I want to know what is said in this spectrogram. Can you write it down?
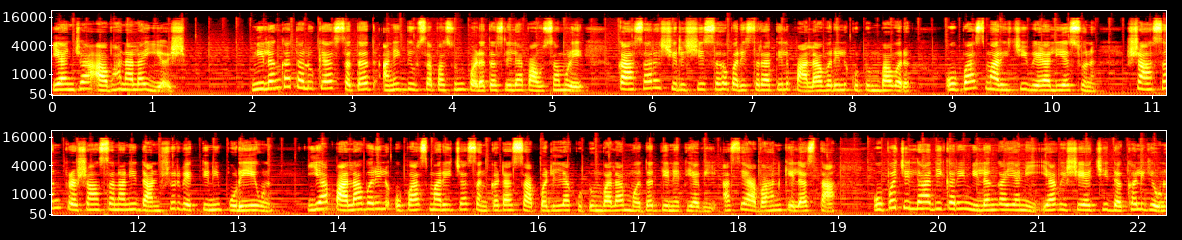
यांच्या आव्हानाला यश. निलंगा तालुक्यात सतत अनेक दिवसापासून पडत असलेल्या पावसामुळे कासार शिरशीसह परिसरातील पालावरील कुटुंबावर उपासमारीची वेळ आली असून शासन प्रशासन आणि दानशूर व्यक्तींनी पुढे येऊन या पालावरील उपासमारीच्या संकटात सापडलेल्या कुटुंबाला मदत देण्यात यावी असे आवाहन केलं असता उपजिल्हाधिकारी निलंगा यांनी या विषयाची दखल घेऊन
